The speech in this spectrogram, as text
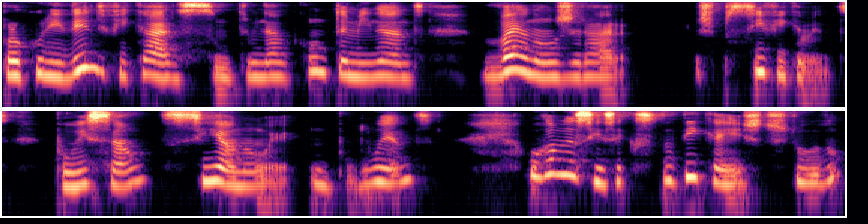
procura identificar se um determinado contaminante vai ou não gerar especificamente poluição, se é ou não é um poluente. O ramo da ciência que se dedica a este estudo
